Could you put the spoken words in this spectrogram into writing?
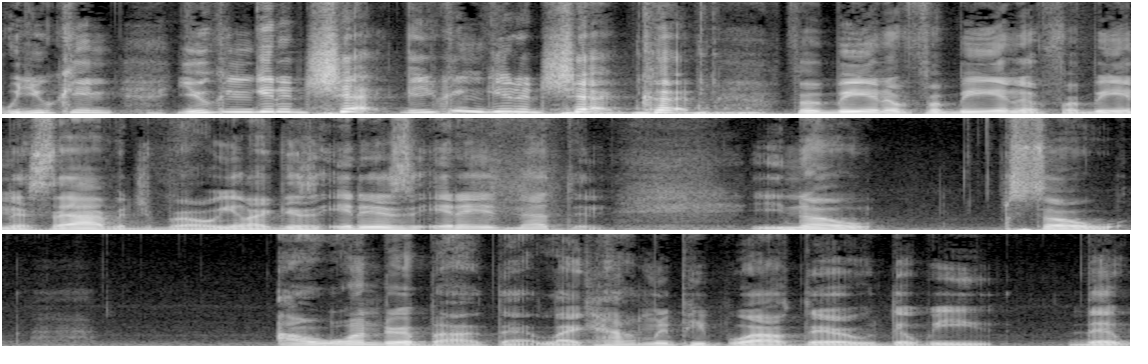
You can you can get a check. You can get a check cut for being a for being a for being a savage bro. You like it's, it is it is nothing. You know so i wonder about that. Like how many people out there that we that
